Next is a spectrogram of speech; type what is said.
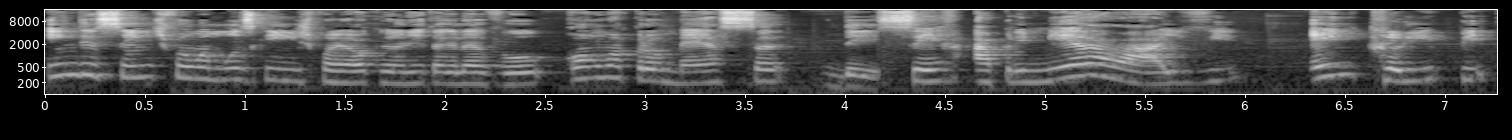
Indecente foi uma música em espanhol que a Anitta gravou com uma promessa de ser a primeira live em clipe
